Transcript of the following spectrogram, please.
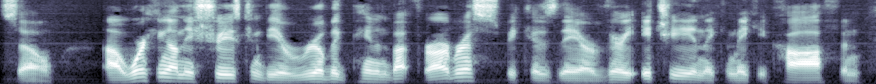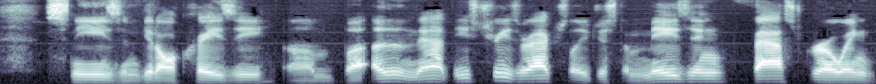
So uh, working on these trees can be a real big pain in the butt for arborists because they are very itchy and they can make you cough and sneeze and get all crazy. Um, but other than that, these trees are actually just amazing, fast growing,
